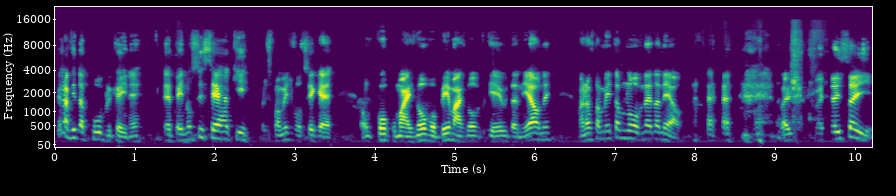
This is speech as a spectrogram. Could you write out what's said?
pela vida pública aí, né? Não se encerra aqui, principalmente você que é um pouco mais novo, ou bem mais novo do que eu e Daniel, né? Mas nós também estamos novos, né, Daniel? mas, mas, é isso aí.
